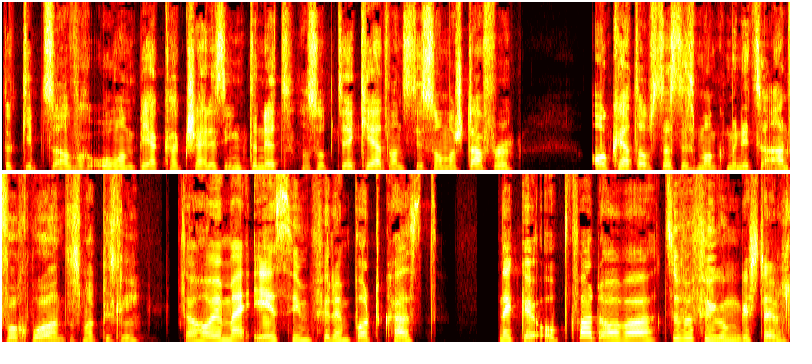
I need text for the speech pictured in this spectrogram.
da gibt's einfach oben am Berg kein gescheites Internet. Das habt ihr gehört, wenn die Sommerstaffel angehört habt, dass das manchmal nicht so einfach war und dass man ein bisschen, Da habe ich mein eSIM für den Podcast nicht geopfert, aber zur Verfügung gestellt.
